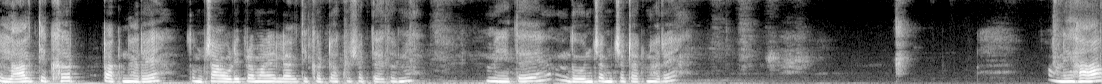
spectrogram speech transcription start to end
लाल तिखट टाकणार आहे तुमच्या आवडीप्रमाणे लाल तिखट टाकू शकताय तुम्ही मी इथे दोन चमचे टाकणार आहे आणि हा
